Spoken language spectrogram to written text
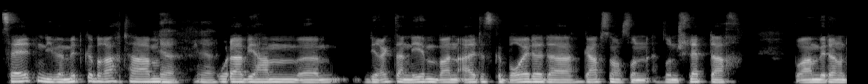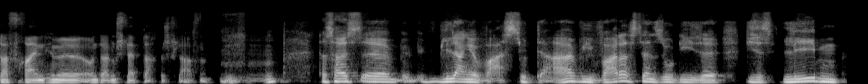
Zelten, die wir mitgebracht haben, Ja, ja. oder wir haben ähm, direkt daneben war ein altes Gebäude, da gab es noch so ein, so ein Schleppdach, wo haben wir dann unter freiem Himmel unter dem Schleppdach geschlafen. Mhm. Das heißt, äh, wie lange warst du da? Wie war das denn so, diese, dieses Leben,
